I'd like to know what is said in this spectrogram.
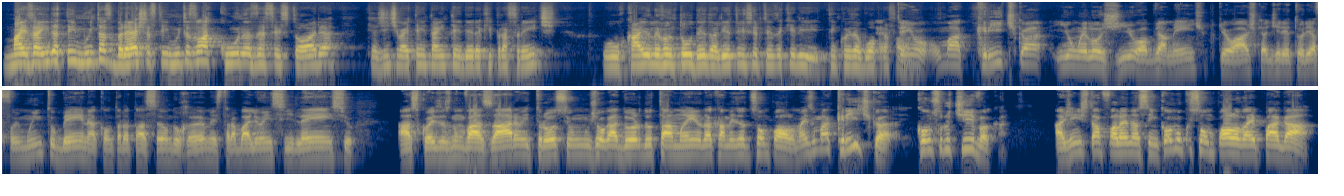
Mas ainda tem muitas brechas, tem muitas lacunas nessa história que a gente vai tentar entender daqui para frente. O Caio levantou o dedo ali, eu tenho certeza que ele tem coisa boa para é, falar. Tenho uma crítica e um elogio, obviamente, porque eu acho que a diretoria foi muito bem na contratação do Rames, trabalhou em silêncio, as coisas não vazaram e trouxe um jogador do tamanho da camisa do São Paulo. Mas uma crítica construtiva, cara. A gente está falando assim, como que o São Paulo vai pagar?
